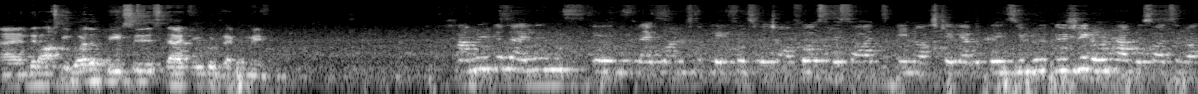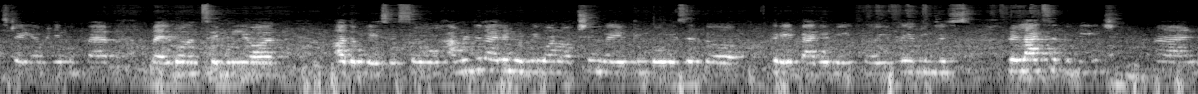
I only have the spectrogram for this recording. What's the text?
And they're asking what are the places that you could recommend. Hamilton Islands is like one of the places which offers resorts in Australia because you usually don't have resorts in Australia when you compare Melbourne, Sydney, or other places. So Hamilton Island would be one option where you can go visit the Great Barrier Reef, or you know you can just relax at the beach. And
